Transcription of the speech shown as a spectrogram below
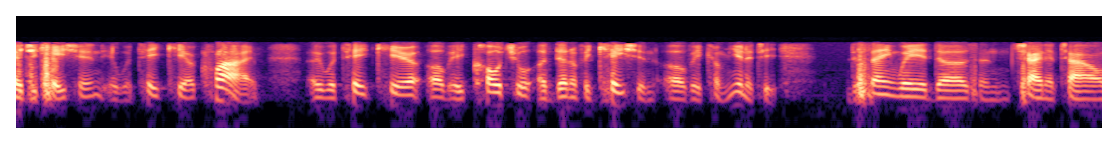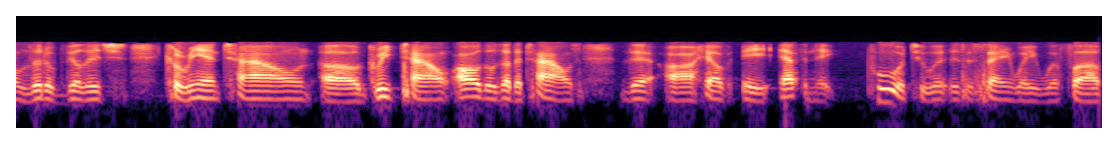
education. It would take care of crime. It would take care of a cultural identification of a community, the same way it does in Chinatown, Little Village, Korean Town, uh, Greek Town, all those other towns that are have a ethnic pool to it is the same way with uh,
